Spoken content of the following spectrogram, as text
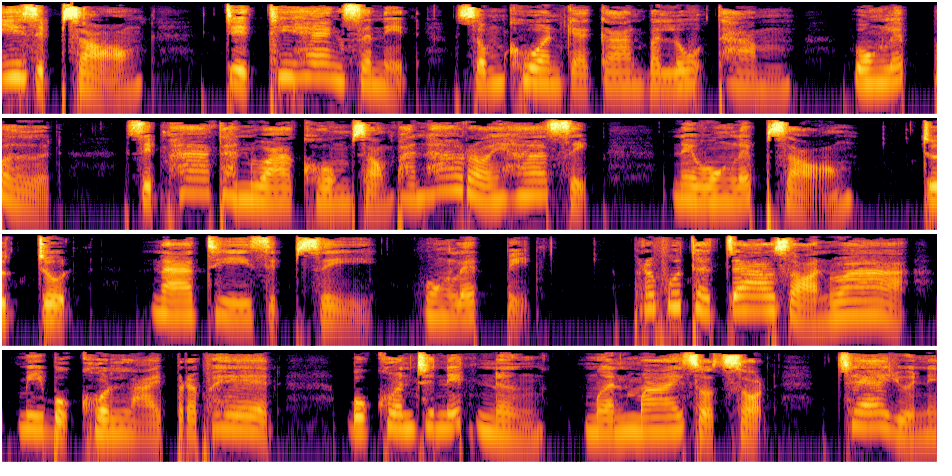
ยี่สิบสองจิตที่แห้งสนิทสมควรแก่การบรรลุธรรม วงเล็บเปิดสิบห้าธันวาคมสองพันห้าร้อยห้าสิบในวงเล็บสองจุดจุดนาทีสิบสี่วงเล็บปิด พระพุทธเจ้าสอนว่ามีบุคคลหลายประเภท บุคคลชนิดหนึ่ง เหมือนไม้สดสดแช่อยู่ใน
